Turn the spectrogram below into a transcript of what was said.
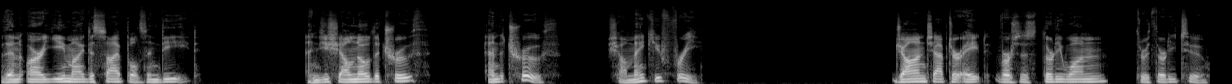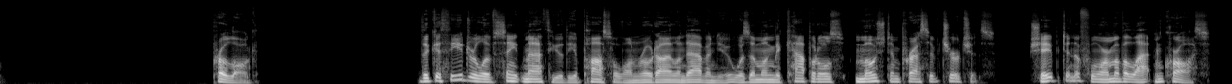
then are ye my disciples indeed. And ye shall know the truth, and the truth shall make you free. John chapter 8, verses 31 through 32. Prologue. The Cathedral of St. Matthew the Apostle on Rhode Island Avenue was among the capital's most impressive churches, shaped in the form of a Latin cross,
